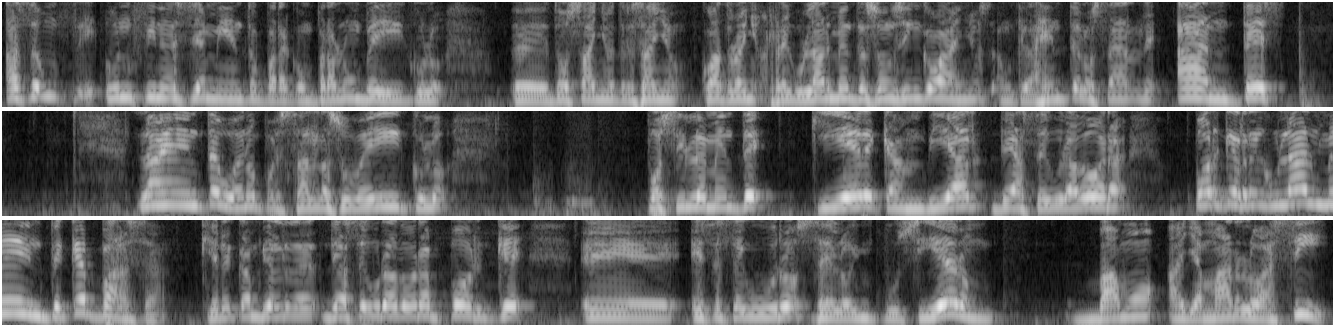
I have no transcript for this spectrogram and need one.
haces un, fi- un financiamiento para comprar un vehículo, eh, dos años, tres años, cuatro años, regularmente son cinco años, aunque la gente lo salde antes, la gente, bueno, pues salda su vehículo, posiblemente quiere cambiar de aseguradora, porque regularmente, ¿qué pasa? Quiere cambiar de, aseguradora porque eh, ese seguro se lo impusieron, vamos a llamarlo así.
